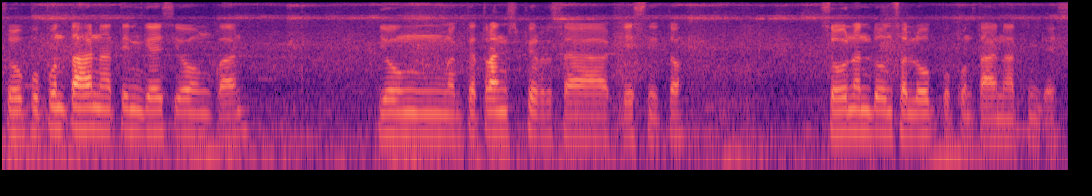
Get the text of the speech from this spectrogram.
So pupuntahan natin guys yung kan yung nagta-transfer sa case nito. So nandoon sa loob pupuntahan natin guys.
